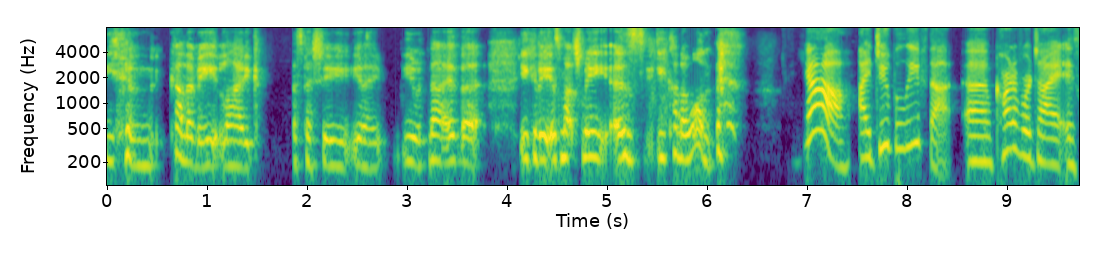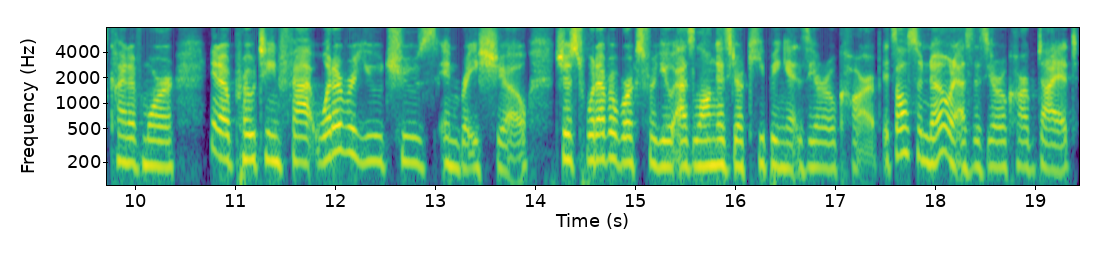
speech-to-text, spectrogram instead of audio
you can kind of eat like especially you know you would know that you can eat as much meat as you kind of want Yeah, I do believe that. Um, carnivore diet is kind of more, you know, protein, fat, whatever you choose in ratio, just whatever works for you as long as you're keeping it zero carb. It's also known as the zero carb diet.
